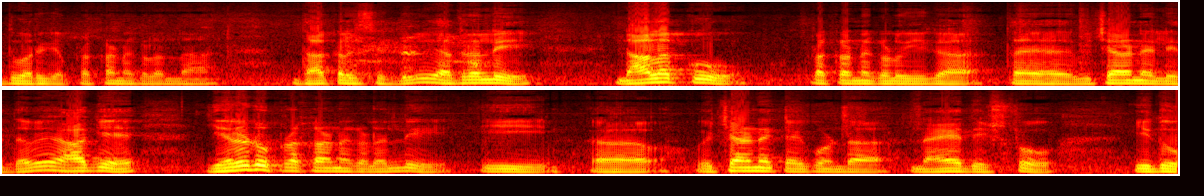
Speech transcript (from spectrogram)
ಇದುವರೆಗೆ ಪ್ರಕರಣಗಳನ್ನು ದಾಖಲಿಸಿದ್ದೀವಿ. ಅದರಲ್ಲಿ ನಾಲ್ಕು ಪ್ರಕರಣಗಳು ಈಗ ತ, ವಿಚಾರಣೆಯಲ್ಲಿದ್ದಾವೆ. ಹಾಗೆ ಎರಡು ಪ್ರಕರಣಗಳಲ್ಲಿ ಈ ವಿಚಾರಣೆ ಕೈಗೊಂಡ ನ್ಯಾಯಾಧೀಶರು ಇದು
